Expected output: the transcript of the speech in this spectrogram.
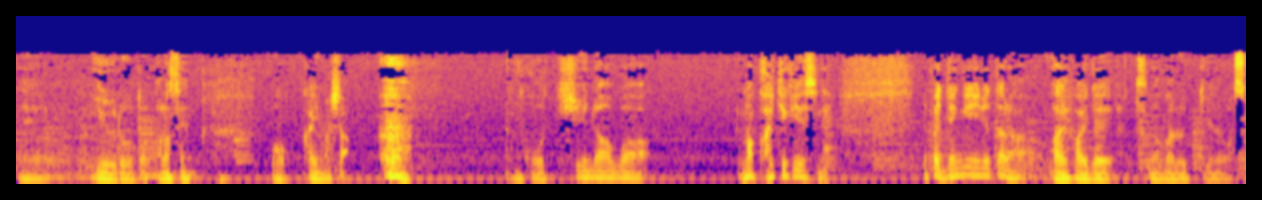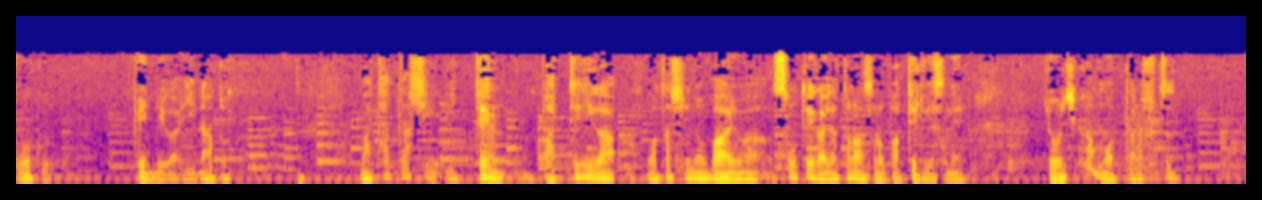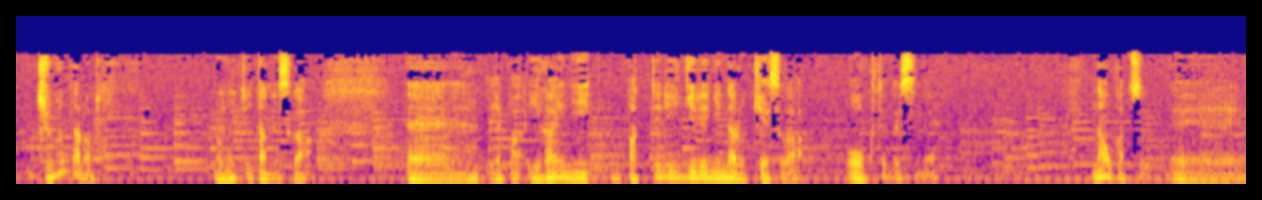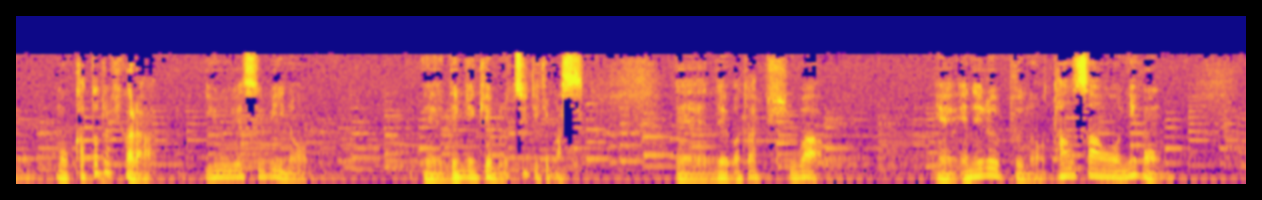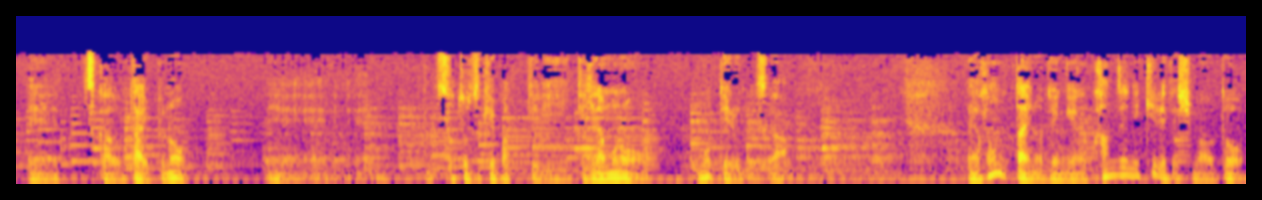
えー、ユーロード7000を買いました。こちらはまあ快適ですね。やっぱり電源入れたら w i f i でつながるっていうのはすごく便利がいいなと。まあただし一点バッテリーが私の場合は想定外だったのはそのバッテリーですね。4時間持ったら普通十分だろうと思っていたんですが、えー、やっぱ意外にバッテリー切れになるケースが多くてですねなおかつ、えー、もう買った時から USB の、えー、電源ケーブルついてきます。え、で、私は、え、エネループの炭酸を2本、え使うタイプの、外付けバッテリー的なものを持っているんですが、え本体の電源が完全に切れてしまうと、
